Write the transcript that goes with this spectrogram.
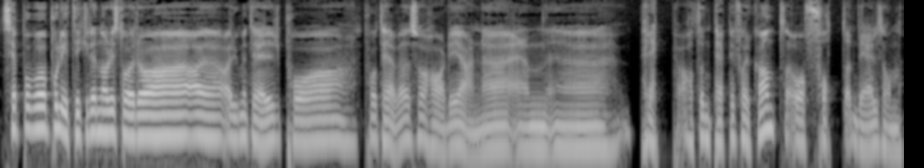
se på politikere når de står og eh, argumenterer på, på TV, så har de gjerne en, eh, prep, hatt en prep i forkant og fått en del sånn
